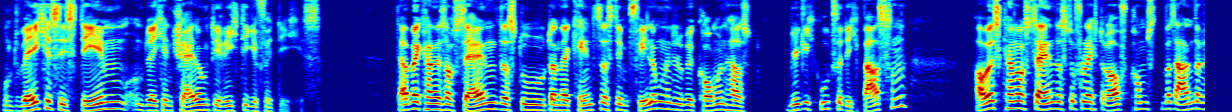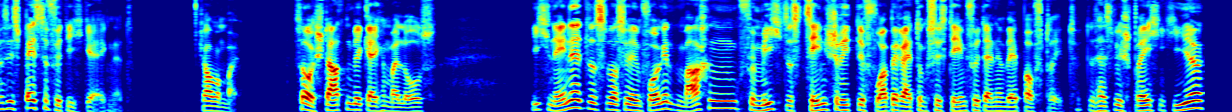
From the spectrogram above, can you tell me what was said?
und welches System und welche Entscheidung die richtige für dich ist. Dabei kann es auch sein, dass du dann erkennst, dass die Empfehlungen, die du bekommen hast, wirklich gut für dich passen, aber es kann auch sein, dass du vielleicht drauf kommst, was anderes ist besser für dich geeignet. Schauen wir mal. So, starten wir gleich einmal los. Ich nenne das, was wir im Folgenden machen, für mich das 10-Schritte-Vorbereitungssystem für deinen Webauftritt. Das heißt, wir sprechen hier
